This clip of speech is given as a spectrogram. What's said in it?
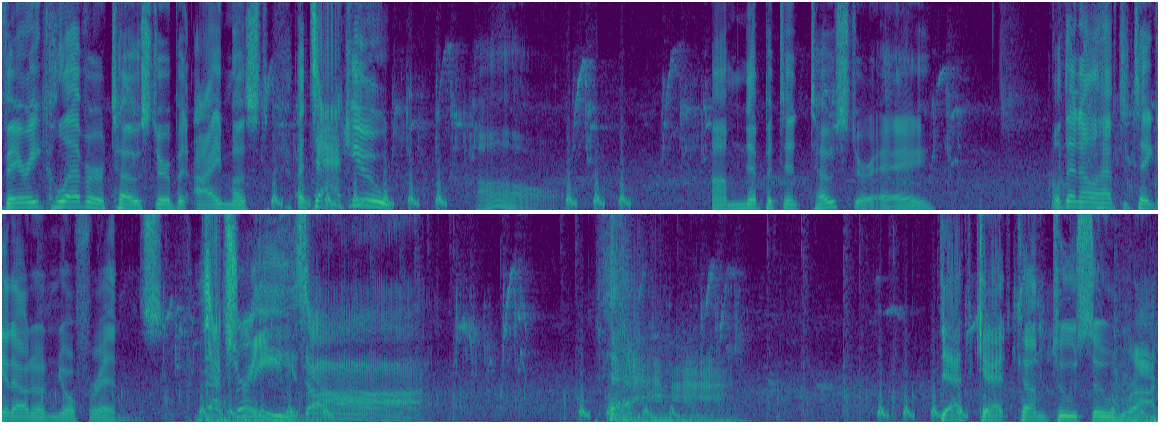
Very clever, toaster, but I must attack you. Oh. Omnipotent toaster, eh? Well, then I'll have to take it out on your friends. The trees! Ah! Death can't come too soon, Rock.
